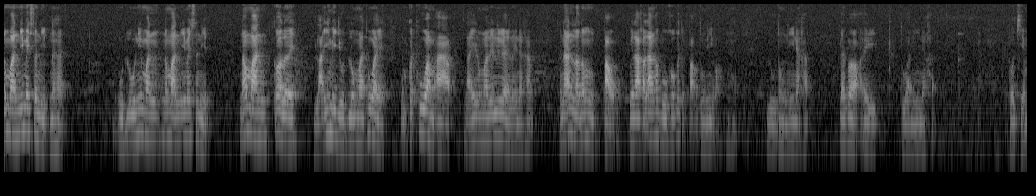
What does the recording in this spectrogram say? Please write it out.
น้ำมันนี้ไม่สนิทนะฮะอุดรูนี่มันน้ำมันนี้ไม่สนิท น้ำมันก็เลยไหลไม่หยุดลงมาถ้วยแล้วมันก็ท่วมอาบไหลลงมาเรื่อย ๆ เลยนะครับฉะนั้นเราต้องเป่าเวลาเขาล้างขาบูเขาก็จะเป่าตรงนี้ออกนะฮะรูตรงนี้นะครับ แล้วก็ไอตัวนี้นะครับ ตัวเข็ม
